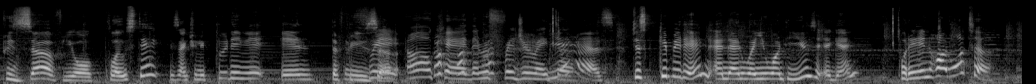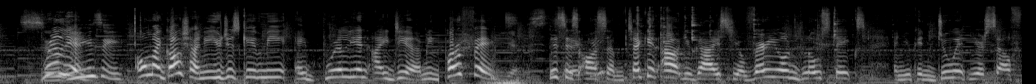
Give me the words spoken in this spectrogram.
preserve your glow stick? Is actually putting it in the, freezer. Fri- okay, the refrigerator. Yes. Just keep it in, and then when you want to use it again, Put it in hot water. So Brilliant. easy. Oh my gosh, honey, you just gave me a brilliant idea. I mean, perfect. Yes. This is awesome. Check it out, you guys. Your very own glow sticks, and you can do it yourself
